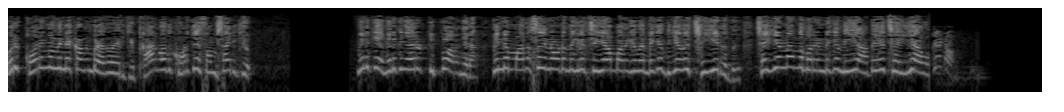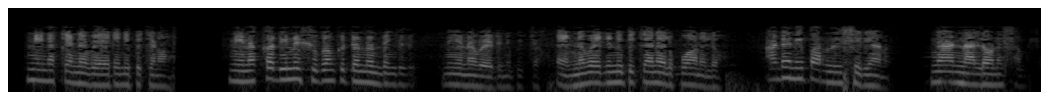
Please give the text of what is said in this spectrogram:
ഒരു കുരങ്ങ് നിന്നെക്കാളും ഭേദമായിരിക്കും. കാരണം അത് കുറച്ചേ സംസാരിക്കൂ. നിനക്ക് നിനക്ക് ഞാനൊരു ടിപ്പ് പറഞ്ഞുതരാം. നിന്റെ മനസ്സിനോട് എന്തെങ്കിലും ചെയ്യാൻ പറയുന്നുണ്ടെങ്കിൽ നീ അത് ചെയ്യരുത്. ചെയ്യണമെന്ന് പറയുന്നുണ്ടെങ്കിൽ നീ അതേ ചെയ്യാവൂ. കേട്ടോ? നിനക്ക് എന്നെ വേദനിപ്പിക്കണോ? നിനക്കതിന് സുഖം കിട്ടുന്നുണ്ടെങ്കിൽ നീ എന്നെ വേദനിപ്പിച്ചോ? എന്നെ വേദനിപ്പിക്കാൻ എളുപ്പമാണല്ലോ. അതെ നീ പറഞ്ഞത് ശരിയാണ്. ഞാൻ നല്ലോണം സംസാരിക്കും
